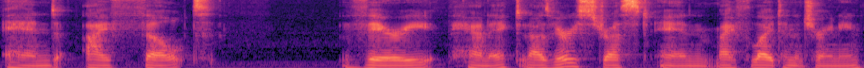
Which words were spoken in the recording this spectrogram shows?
And I felt very panicked and I was very stressed in my flight attendant training.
